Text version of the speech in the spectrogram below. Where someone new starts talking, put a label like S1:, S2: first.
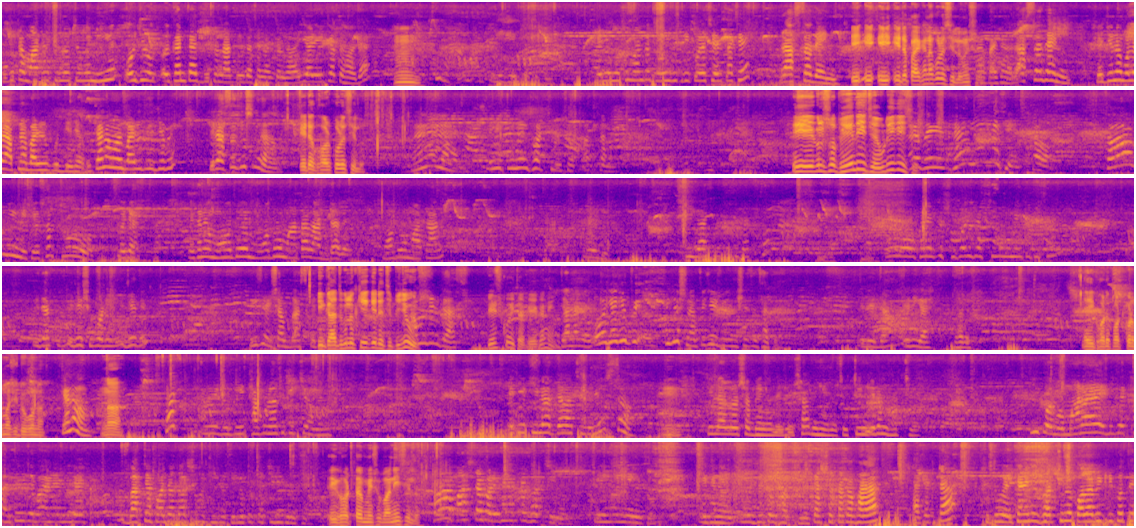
S1: পুকুরটা মাঠে তুলে তুলে নিয়ে ওই যে ওইখানকার দুটো নারকেল গাছে নারকেল হয় আর এইটাতে হয় না
S2: হুম।
S1: এই যে মুসলমানরা জমি বিক্রি করেছে এর কাছে রাস্তা দেয়নি।
S2: এটা পায়খানা করেছিল
S1: হ্যাঁ, পায়খানা রাস্তা দেয়নি। সেই জন্য বলে আপনার বাড়ির উপর দিয়ে যাবে। কেন আমার বাড়ির উপর যাবে? তুই রাস্তা দিস না।
S2: এটা ঘর করেছিল?
S1: হ্যাঁ এই টিনের ঘর ছিল সব পাঁচখানা।
S2: এই এগুলো সব ভেঙে দিয়েছে উড়িয়ে দিয়েছে?
S1: হ্যাঁ ভেঙে- হ্যাঁ নিয়ে নিয়েছে সব সব নিয়ে নিয়েছে সব চোর। বুঝলেন এখানে মদে মধু মাতাল আড্ডা দেয়। মধু মাতাল। ওই যে, কি গাছ দেখতে পাচ্ছ? ও ওখানে একটা সুপারি গাছ ছিল মনে হয় কিছু। এই দেখ এই যে সুপারি যে দেখ। ঠিক আছে সব গাছ
S2: এই গাছগুলো কে কেটেছে
S1: আমাদের গাছ।
S2: পিস কই থাকে এখানে?
S1: জানা যায়। ওই যে যে না থাকে। এদিকে যা এদিকে
S2: এই ঘরে ফট করে মাসি ঢুকো না।
S1: কেন?
S2: না।
S1: আমি ঢুকি ঠাকুর হাতে কিচ্ছু হবে না। এই যে পিলার দেওয়া ছিল জানিস তো?
S2: হুম।
S1: পিলারগুলো সব ভেঙে দিয়েছে সব নিয়ে গেছে টিন এরম ঘর ছিল কী করব মারা এদিকে খালতে দিতে পারে না এদিকে বাচ্চা পয়দা দেওয়ার সময় ঠিক আছে লোকেরটা চুরি করেছে।
S2: এই ঘরটা মেশো বানিয়েছিল?
S1: হ্যাঁ পাঁচটা ঘর এখানে একটা ঘর ছিল নিয়ে গেছে। এখানে এই দুটো ঘর ছিল চারশো টাকা ভাড়া এক একটা। শুধু এখানে যে ঘর ছিল কলা বিক্রি করতে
